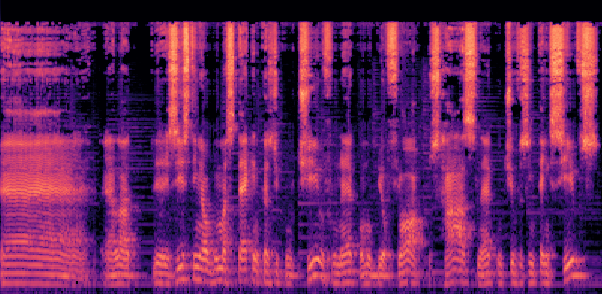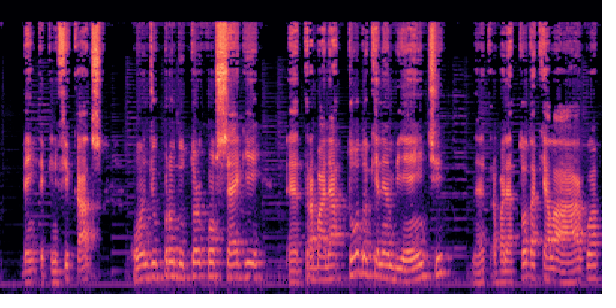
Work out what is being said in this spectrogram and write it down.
É, ela existem algumas técnicas de cultivo, né, como bioflocos, RAS, né, cultivos intensivos, bem tecnificados, onde o produtor consegue é, trabalhar todo aquele ambiente né, trabalhar toda aquela água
